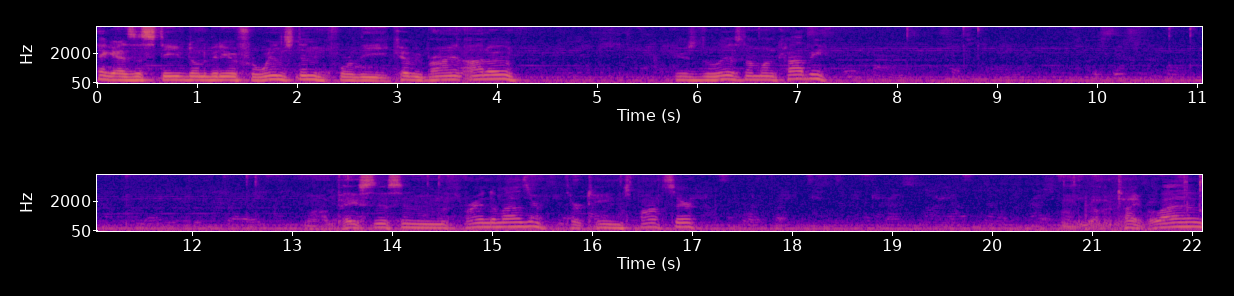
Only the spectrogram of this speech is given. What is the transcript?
Hey guys, this is Steve doing a video for Winston for the Kobe Bryant auto. Here's the list I'm going to copy. To paste this in the randomizer. 13 spots there. I'm going to type live.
